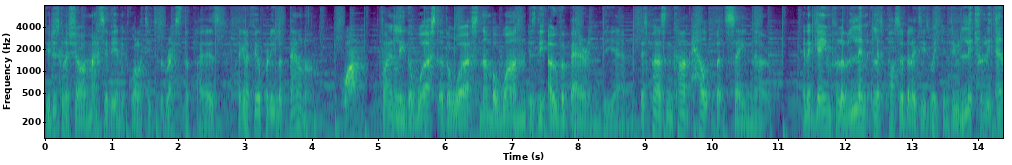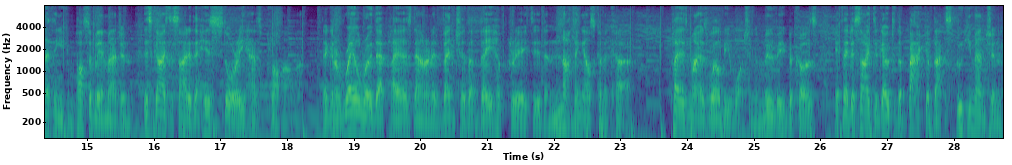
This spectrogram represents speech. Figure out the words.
you're just going to show a massive inequality to the rest of the players. They're going to feel pretty looked down on. 1. Finally, the worst of the worst. Number one is the overbearing DM. This person can't help but say no. In a game full of limitless possibilities where you can do literally anything you can possibly imagine, this guy's decided that his story has plot armor. They're going to railroad their players down an adventure that they have created and nothing else can occur. Players might as well be watching a movie because if they decide to go to the back of that spooky mansion,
